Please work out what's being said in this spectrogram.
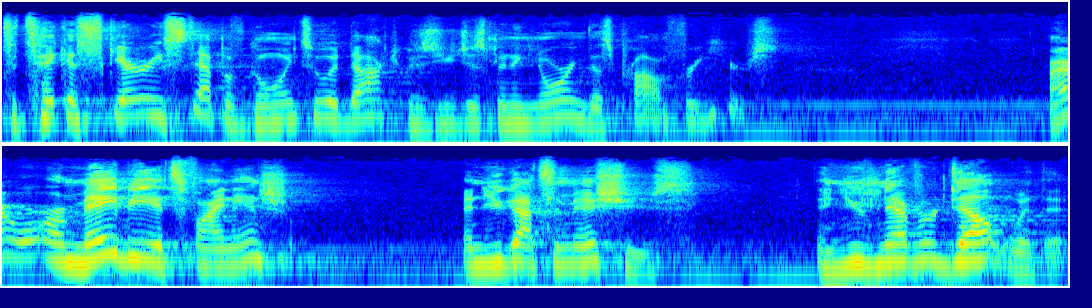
to take a scary step of going to a doctor because you've just been ignoring this problem for years. Right? Or, or maybe it's financial and you got some issues and you've never dealt with it.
